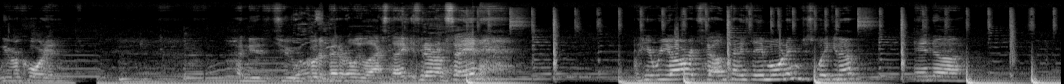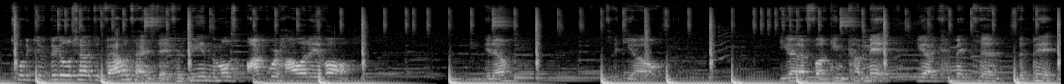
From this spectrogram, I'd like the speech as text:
we recorded. I needed to go to bed early last night, if you know what I'm saying. But here we are, it's Valentine's Day morning, just waking up. And, uh, just want to give a big old shout out to Valentine's Day for being the most awkward holiday of all. You know? It's like, yo. You gotta fucking commit. You gotta commit to the bit.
